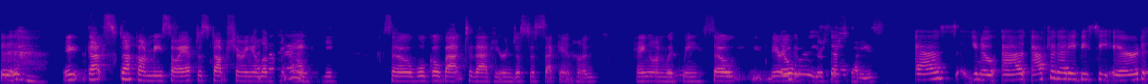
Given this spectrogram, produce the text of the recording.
Did it? It got stuck on me, so I have to stop sharing. I love okay. technology. So we'll go back to that here in just a second, hun. Hang on with me. So there No you go. There's So- studies. as you know a after that abc aired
